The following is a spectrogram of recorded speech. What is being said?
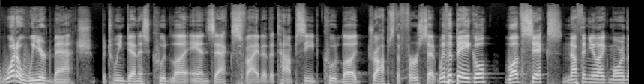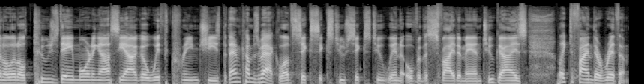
what a weird match between Denis Kudla and Zach Svajda. The top seed Kudla drops the first set with a bagel. Love six. Nothing you like more than a little Tuesday morning Asiago with cream cheese. But then comes back. Love six, six two, six two win over the Svajda man. Two guys like to find their rhythm.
